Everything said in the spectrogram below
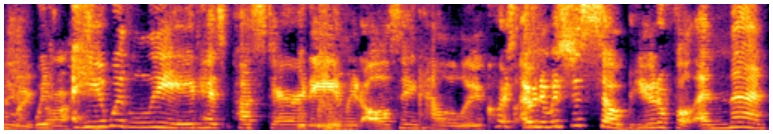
Oh we'd- he would lead his posterity and we'd all sing hallelujah chorus. I mean it was just so beautiful. And then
